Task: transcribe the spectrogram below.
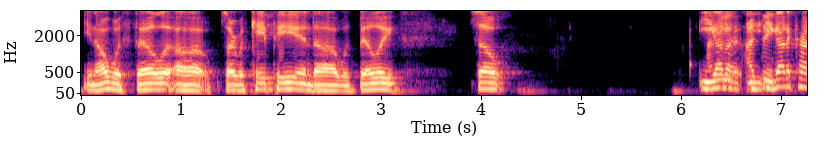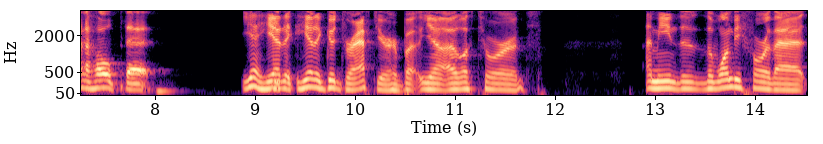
You know, with Phil, uh, sorry, with KP and uh, with Willy. So you I gotta mean, you think- gotta kind of hope that Yeah, he had a, he had a good draft year, but you know, I look towards. I mean, the the one before that,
